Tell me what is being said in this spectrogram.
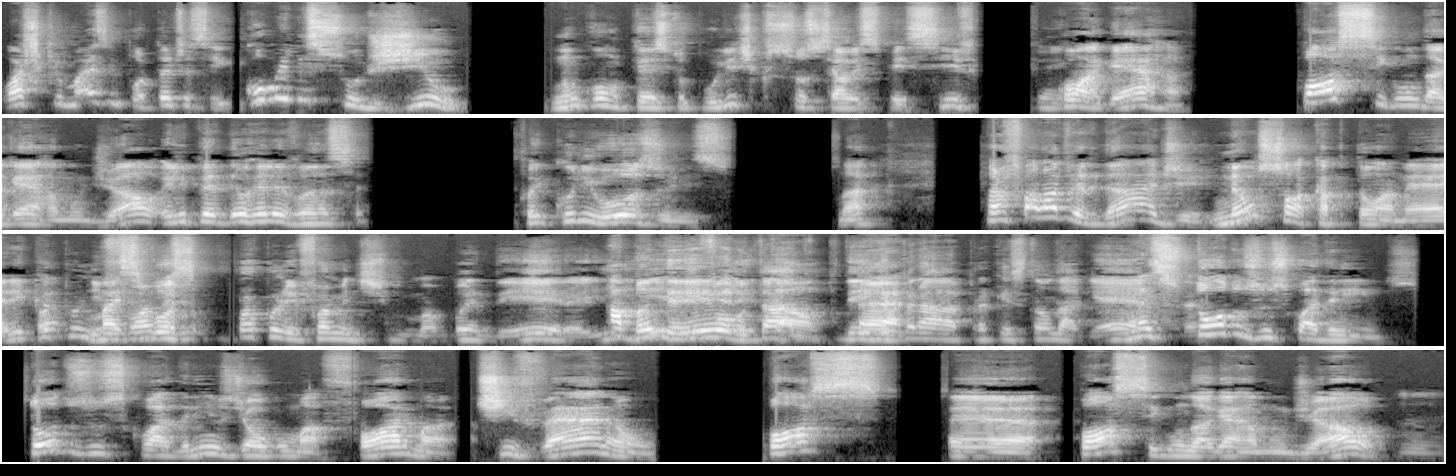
Eu acho que o mais importante, assim, como ele surgiu num contexto político-social específico, Sim. com a guerra, pós Segunda Guerra Mundial, ele perdeu relevância. Foi curioso isso. Né? Para falar a verdade, não só Capitão América, próprio mas se uniforme, você, o próprio uniforme de uma bandeira. E, A bandeira e e voltar tal. dele É. para a questão da guerra. mas né? todos os quadrinhos, todos os quadrinhos de alguma forma tiveram pós é, pós Segunda Guerra Mundial Hum.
